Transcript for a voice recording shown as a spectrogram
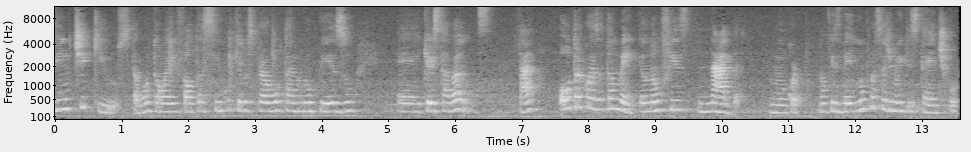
20 quilos, tá bom? Então aí falta 5 quilos para eu voltar no meu peso é, que eu estava antes, tá? Outra coisa também, eu não fiz nada no meu corpo. Não fiz nenhum procedimento estético,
